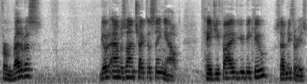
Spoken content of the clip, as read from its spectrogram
from Retevis. Go to Amazon, check this thing out. KG5 UBQ 73s.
